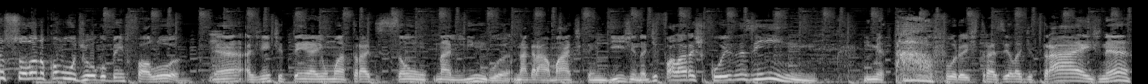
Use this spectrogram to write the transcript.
Focinho Solano, como o Diogo bem falou, né? A gente tem aí uma tradição na língua, na gramática indígena, de falar as coisas em em metáforas, trazê-la de trás, né?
